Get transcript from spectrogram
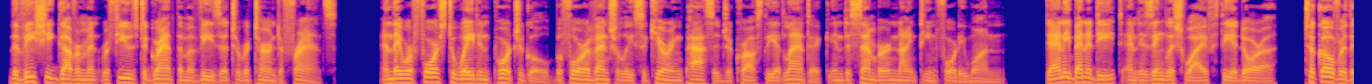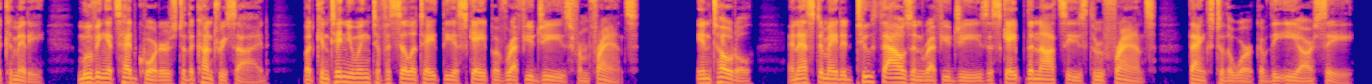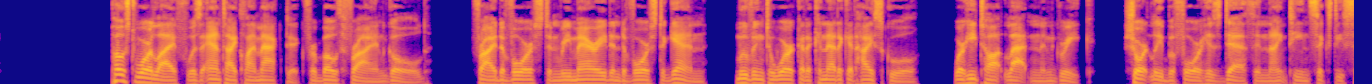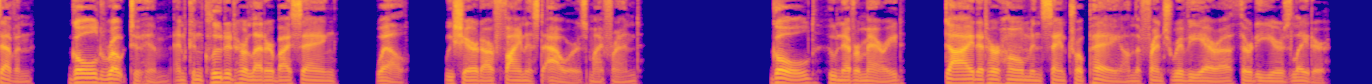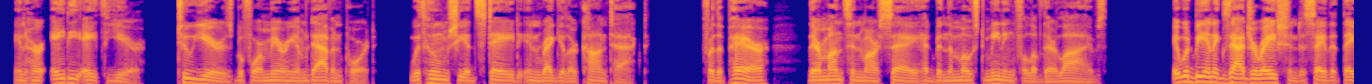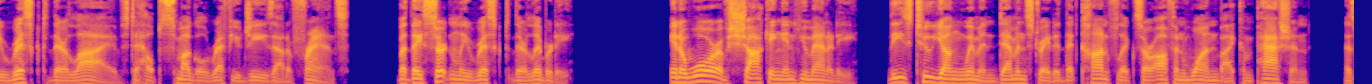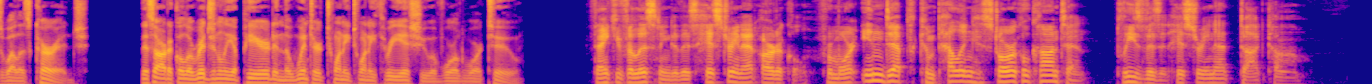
The Vichy government refused to grant them a visa to return to France, and they were forced to wait in Portugal before eventually securing passage across the Atlantic in December 1941. Danny Bénédite and his English wife, Theodora, took over the committee, moving its headquarters to the countryside, but continuing to facilitate the escape of refugees from France. In total, an estimated 2,000 refugees escaped the Nazis through France thanks to the work of the ERC. Post war life was anticlimactic for both Fry and Gold. Fry divorced and remarried and divorced again, moving to work at a Connecticut high school, where he taught Latin and Greek. Shortly before his death in 1967, Gold wrote to him and concluded her letter by saying, Well, we shared our finest hours, my friend. Gold, who never married, died at her home in Saint Tropez on the French Riviera 30 years later, in her 88th year, two years before Miriam Davenport, with whom she had stayed in regular contact. For the pair, their months in Marseille had been the most meaningful of their lives. It would be an exaggeration to say that they risked their lives to help smuggle refugees out of France, but they certainly risked their liberty. In a war of shocking inhumanity, these two young women demonstrated that conflicts are often won by compassion as well as courage. This article originally appeared in the winter 2023 issue of World War II. Thank you for listening to this HistoryNet article. For more in depth, compelling historical content, please visit HistoryNet.com.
